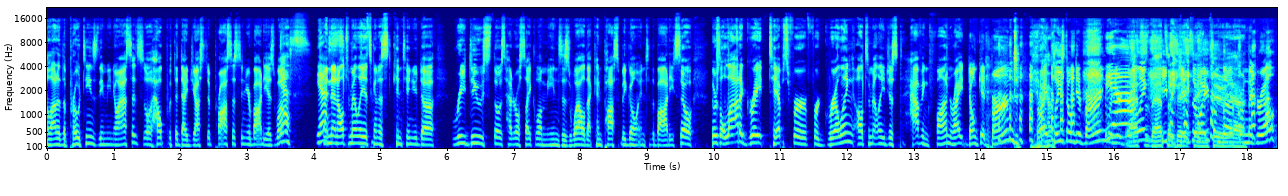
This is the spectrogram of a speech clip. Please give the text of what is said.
a lot of the proteins, the amino acids. It'll help with the digestive process in your body as well. Yes, yes. And then ultimately, it's going to continue to reduce those heterocycloamines as well that can possibly go into the body. So there's a lot of great tips for for grilling. Ultimately, just having fun, right? Don't get burned, right? Please don't get burned when you're grilling. that's Keep a the kids away thing from the yeah. from the grill.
